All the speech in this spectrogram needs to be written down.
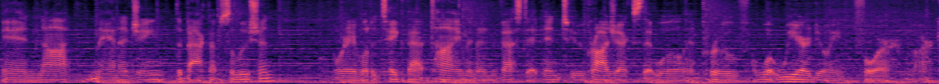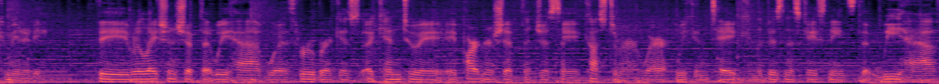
in not managing the backup solution. We're able to take that time and invest it into projects that will improve what we are doing for our community. The relationship that we have with Rubrik is akin to a, a partnership than just a customer, where we can take the business case needs that we have,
